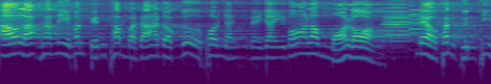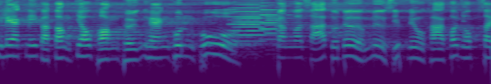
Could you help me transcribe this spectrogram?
เอาละฮันนี่มันเป็นธรรมดาดอกเด้อพ่อใหญ่แม่ใหญ่หมอลำหมอลอง แล้วขั้นขึ้นที่แรกนี่ก็ต้องเจ้าของถึงแห่งคุณคู่จังวะสาตุเด้อมือสิบนิ้วขาเขายกใส่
